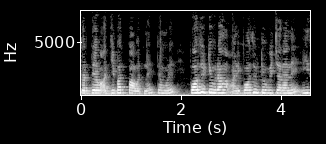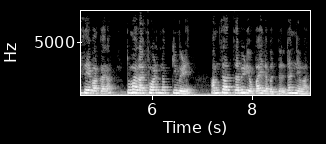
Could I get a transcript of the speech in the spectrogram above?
तर देव अजिबात पावत नाही. त्यामुळे पॉझिटिव्ह राहा आणि पॉझिटिव्ह विचाराने ही सेवा करा. तुम्हाला फळ नक्की मिळेल. आमचा आजचा व्हिडिओ पाहिल्याबद्दल धन्यवाद.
